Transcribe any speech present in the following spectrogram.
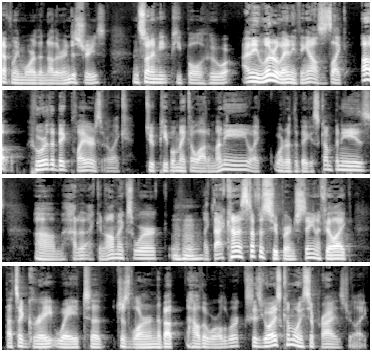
definitely more than other industries and so when i meet people who i mean literally anything else it's like oh who are the big players? They're like do people make a lot of money? Like what are the biggest companies? Um, how do economics work? Mm-hmm. like that kind of stuff is super interesting and i feel like that's a great way to just learn about how the world works because you always come away surprised. You're like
